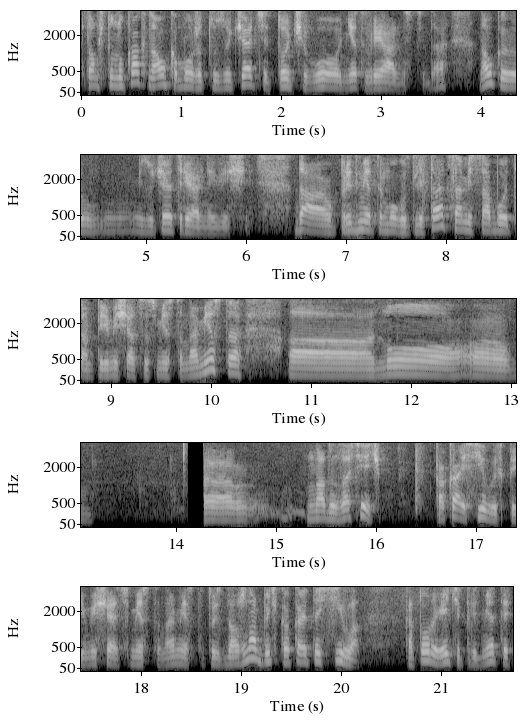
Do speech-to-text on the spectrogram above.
Потому что, ну как наука может изучать то, чего нет в реальности, да? Наука изучает реальные вещи. Да, предметы могут летать сами собой, там перемещаться с места на место, а, но а, а, надо засечь какая сила их перемещает с места на место. То есть должна быть какая-то сила, которой эти предметы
